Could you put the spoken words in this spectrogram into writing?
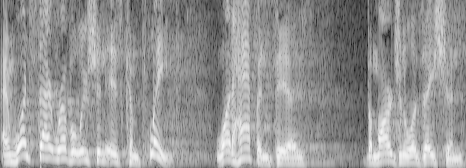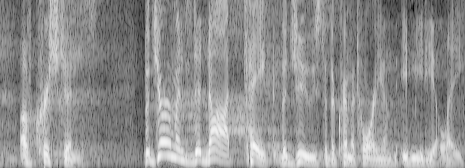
And once that revolution is complete, what happens is the marginalization of Christians. The Germans did not take the Jews to the crematorium immediately.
